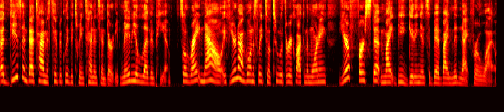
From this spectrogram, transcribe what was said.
a decent bedtime is typically between 10 and 10.30 maybe 11 p.m so right now if you're not going to sleep till 2 or 3 o'clock in the morning your first step might be getting into bed by midnight for a while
